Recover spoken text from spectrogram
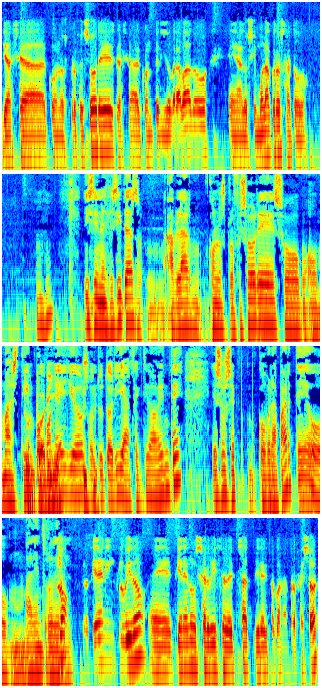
ya sea con los profesores, ya sea el contenido grabado, eh, a los simulacros, a todo. Y si necesitas hablar con los profesores o, más tiempo con ellos o tutoría, efectivamente, ¿eso se cobra aparte o va dentro de...? No, lo tienen incluido, eh, tienen un servicio de chat directo con el profesor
